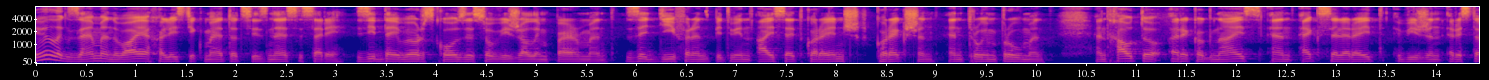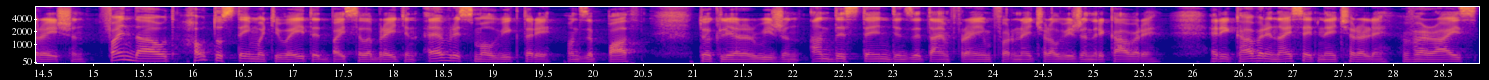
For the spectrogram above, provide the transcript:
We will examine why a holistic method is necessary, the diverse causes of visual impairment, the difference between eyesight correction and true improvement, and how to recognize and accelerate vision restoration. Find out how to stay motivated by celebrating every small victory on the path to a clearer vision, understanding the time frame for natural vision recovery. Recovery in eyesight naturally varies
